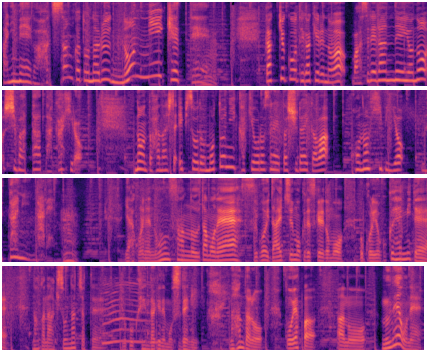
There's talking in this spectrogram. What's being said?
アニメ映画初参加となる「ノン」に決定、うん。楽曲を手掛けるのは忘れらんねえよの柴田貴弘ノンと話したエピソードをもとに書き下ろされた主題歌は「この日々よ歌になれ」うん。いやこれねのんさんの歌もねすごい大注目ですけれども僕これ予告編見てなんか泣きそうになっちゃって予告編だけでもうすでに。なんだろう。こうやっぱあの胸をね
